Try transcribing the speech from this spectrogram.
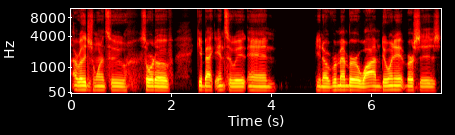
I really just wanted to sort of get back into it and you know remember why I'm doing it versus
